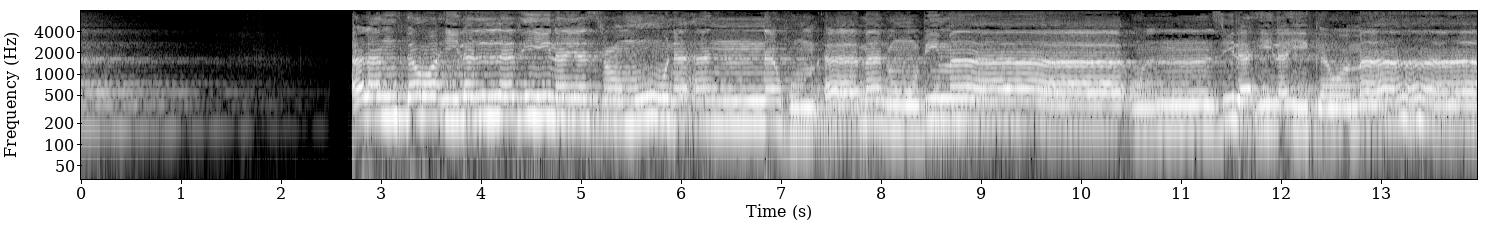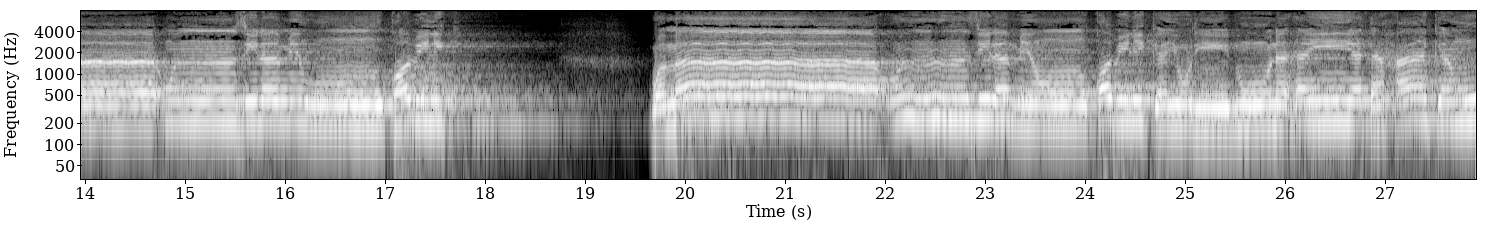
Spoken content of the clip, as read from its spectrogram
ألم تر إلى الذين يزعمون أنهم آمنوا بما أنزل إليك وما أنزل من قبلك وما أنزل من قبلك يريدون أن يتحاكموا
